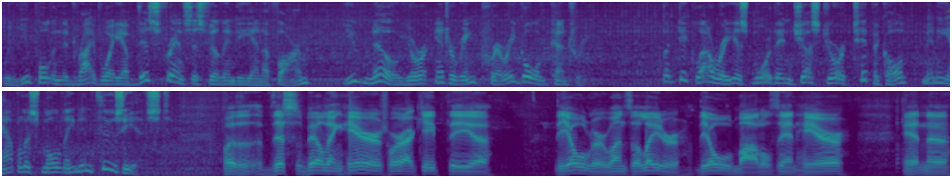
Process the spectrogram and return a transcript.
When you pull in the driveway of this Francesville, Indiana farm, you know you're entering prairie gold country. But Dick Lowry is more than just your typical Minneapolis Moline enthusiast. Well, this building here is where I keep the uh, the older ones, the later, the old models in here, and uh,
